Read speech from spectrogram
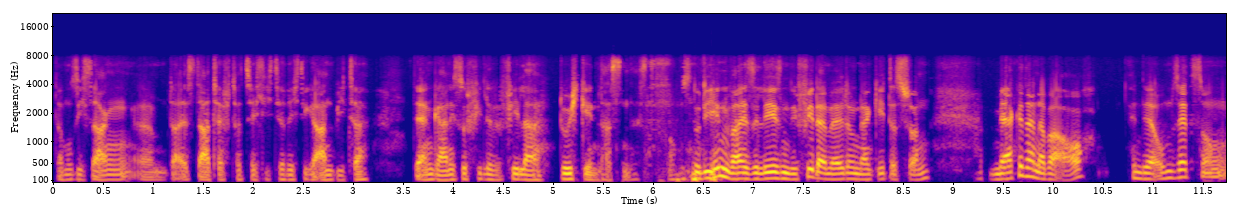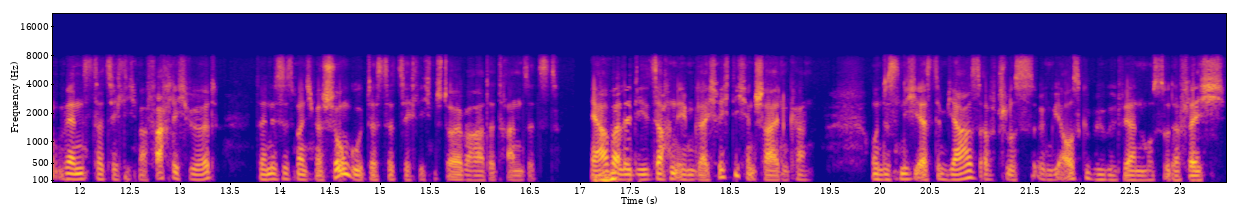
Da muss ich sagen, ähm, da ist Datev tatsächlich der richtige Anbieter, der einen gar nicht so viele Fehler durchgehen lassen lässt. Man muss nur die Hinweise lesen, die Fehlermeldung, dann geht das schon. Merke dann aber auch, in der Umsetzung, wenn es tatsächlich mal fachlich wird, dann ist es manchmal schon gut, dass tatsächlich ein Steuerberater dran sitzt. Ja, mhm. weil er die Sachen eben gleich richtig entscheiden kann und es nicht erst im Jahresabschluss irgendwie ausgebügelt werden muss oder vielleicht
